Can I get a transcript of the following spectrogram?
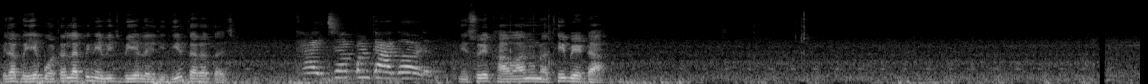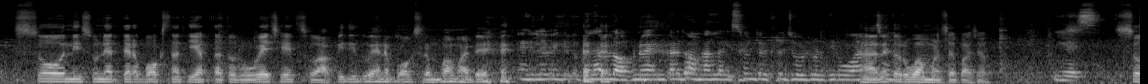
પેલા ભાઈએ બોટલ આપીને એવી જ ભાઈએ લઈ લીધી તરત જ ખાય છે પણ કાગળ. નિશુએ ખાવાનું નથી બેટા. સો નિશુને અત્યારે બોક્સ નથી આપતા તો રોવે છે. સો આપી દીધું એને બોક્સ રમવા માટે. એટલે મેં કીધું પેલા બ્લોગનો એન્ડ કર દો હમણાં લઈશું ને તો એટલું જોર જોરથી હા રોવાનું ને છે તો રોવા મળશે પાછો. યસ સો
